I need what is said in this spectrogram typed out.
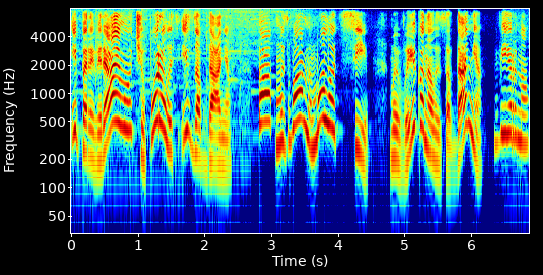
і перевіряємо, чи впорались із завданням. Так, ми з вами молодці. Ми виконали завдання вірно.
